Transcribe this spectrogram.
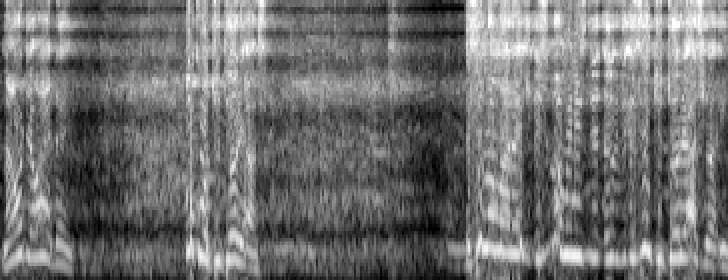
Now, what do I do? Look tutorials. Is it not marriage? Is it not ministry? Is it tutorials you are in?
